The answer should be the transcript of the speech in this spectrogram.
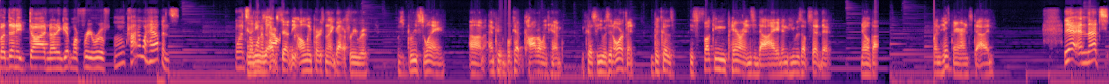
but then he died and I didn't get my free roof. Mm, kind of what happens when And he someone was upset the only person that got a free roof was Bruce Wayne. Um, and people kept coddling him because he was an orphan. Because his fucking parents died and he was upset that no about when his parents died. Yeah, and that's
